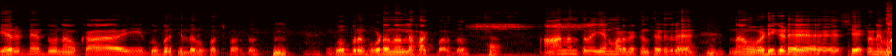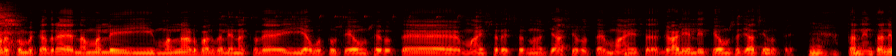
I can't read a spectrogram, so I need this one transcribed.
ಎರಡನೇದು ನಾವು ಕಾ ಈ ಗೊಬ್ಬರ ಚೀಲದಲ್ಲಿ ಉಪಯೋಗಿಸ್ಬಾರ್ದು. ಗೊಬ್ಬರ ಗೋಡನಲ್ಲೇ ಹಾಕಬಾರ್ದು. ಆ ನಂತರ ಏನು ಮಾಡ್ಬೇಕಂತ ಹೇಳಿದ್ರೆ ನಾವು ಅಡಿಗಡೆ ಶೇಖರಣೆ ಮಾಡ್ಕೊಬೇಕಾದ್ರೆ ನಮ್ಮಲ್ಲಿ ಈ ಮಲೆನಾಡು ಭಾಗದಲ್ಲಿ ಏನಾಗ್ತದೆ ಈ ಯಾವತ್ತು ತೇವಾಂಶ ಇರುತ್ತೆ ಮಾಯಸರಸನ್ನು ಜಾಸ್ತಿ ಇರುತ್ತೆ ಮಾಯಸ ಗಾಳಿಯಲ್ಲಿ ತೇವಾಂಶ ಜಾಸ್ತಿ ಇರುತ್ತೆ. ತನ್ನಿಂದ ತಾನೇ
